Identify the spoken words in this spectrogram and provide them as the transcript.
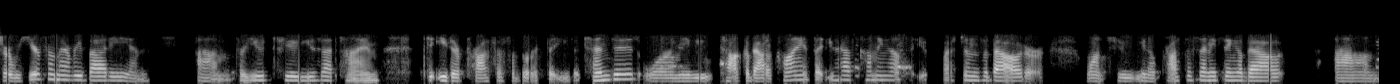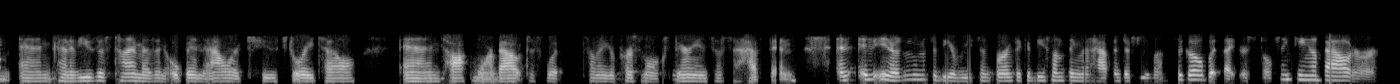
sure we hear from everybody, and um, for you to use that time to either process a birth that you've attended, or maybe talk about a client that you have coming up that you have questions about, or want to you know process anything about um, and kind of use this time as an open hour to storytell and talk more about just what some of your personal experiences have been. And it, you know, it doesn't have to be a recent birth. It could be something that happened a few months ago, but that you're still thinking about or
